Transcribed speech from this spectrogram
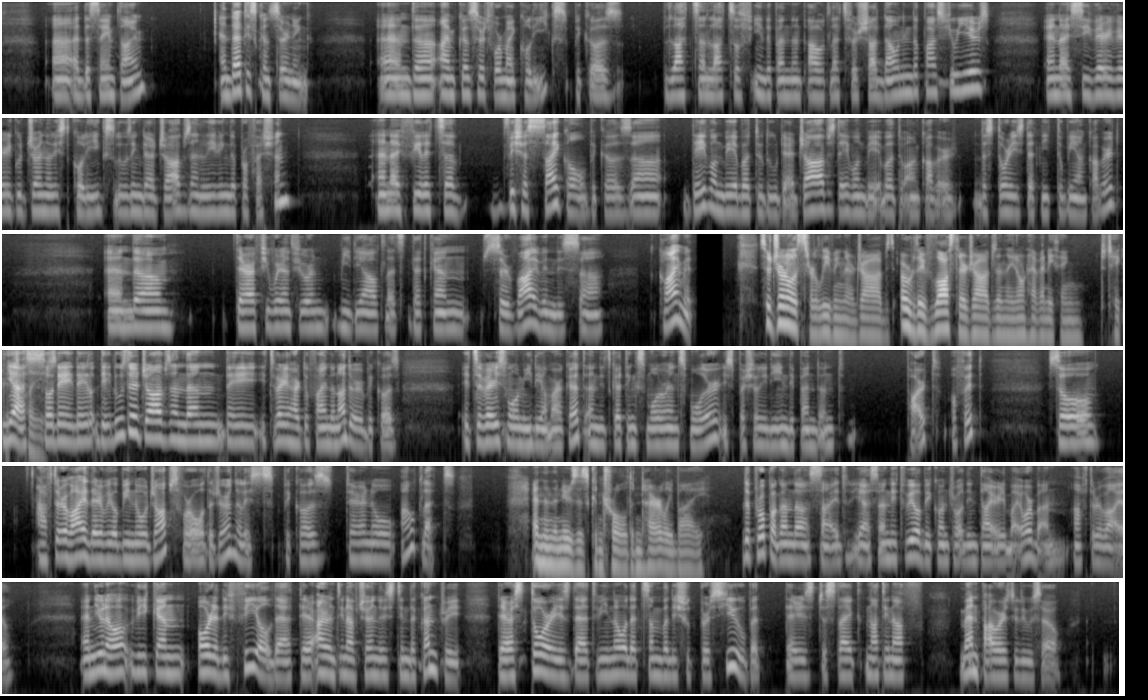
uh, at the same time. And that is concerning. And uh, I'm concerned for my colleagues because lots and lots of independent outlets were shut down in the past few years and I see very, very good journalist colleagues losing their jobs and leaving the profession. And I feel it's a vicious cycle because uh, they won't be able to do their jobs, they won't be able to uncover the stories that need to be uncovered. And um, there are fewer and fewer media outlets that can survive in this uh, climate. So journalists are leaving their jobs, or they've lost their jobs, and they don't have anything to take its yes, place. so they, they they lose their jobs, and then they it's very hard to find another because it's a very small media market, and it's getting smaller and smaller, especially the independent part of it. So after a while, there will be no jobs for all the journalists because there are no outlets. And then the news is controlled entirely by the propaganda side, yes, and it will be controlled entirely by Orban after a while. And you know, we can already feel that there aren't enough journalists in the country. There are stories that we know that somebody should pursue, but there is just like not enough manpower to do so.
